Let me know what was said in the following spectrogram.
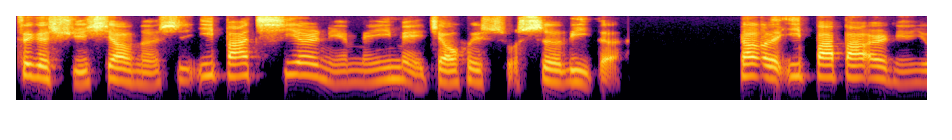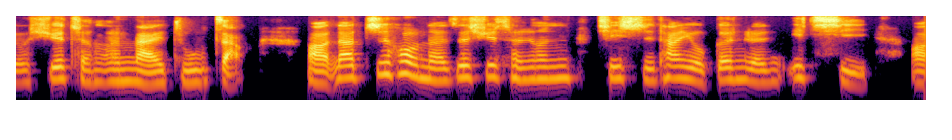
这个学校呢，是一八七二年美美教会所设立的。到了一八八二年，由薛承恩来主掌。啊，那之后呢，这薛承恩其实他有跟人一起啊，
